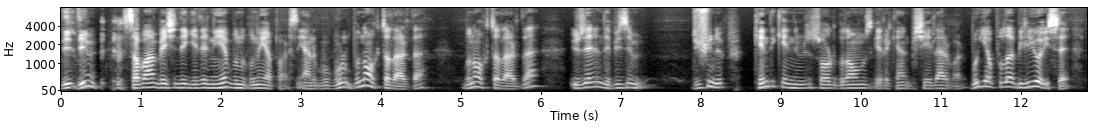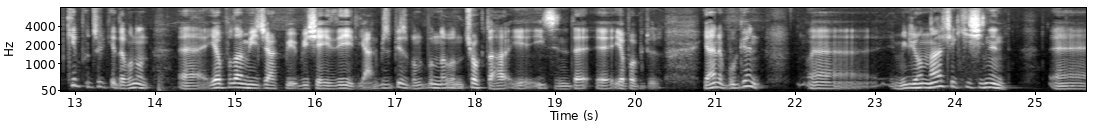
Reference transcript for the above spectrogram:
Değil, değil mi? Sabahın beşinde gelir niye bunu bunu yaparsın? Yani bu, bu, bu noktalarda bu noktalarda üzerinde bizim düşünüp kendi kendimizi sorgulamamız gereken bir şeyler var. Bu yapılabiliyor ise ki bu Türkiye'de bunun e, yapılamayacak bir, bir şey değil. Yani biz biz bunu bununla bunun çok daha iyi, iyisini de e, yapabiliyoruz. Yani bugün e, milyonlarca kişinin e,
